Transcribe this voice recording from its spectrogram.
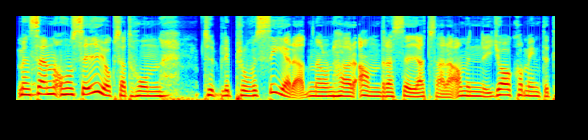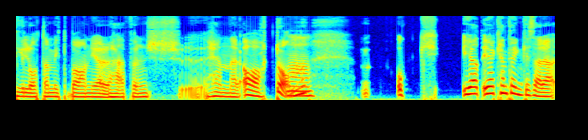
Men sen hon säger ju också att hon typ blir provocerad när hon hör andra säga att så här, "Ja, men jag kommer inte tillåta mitt barn göra det här förrän hen är 18. mm, Och jag, jag kan tänka så här,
